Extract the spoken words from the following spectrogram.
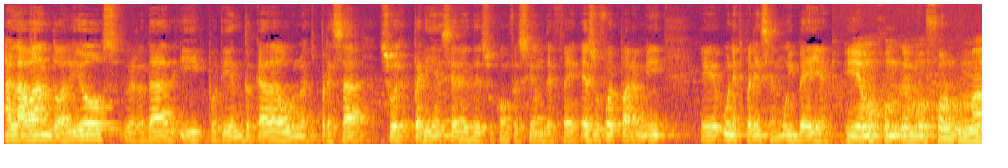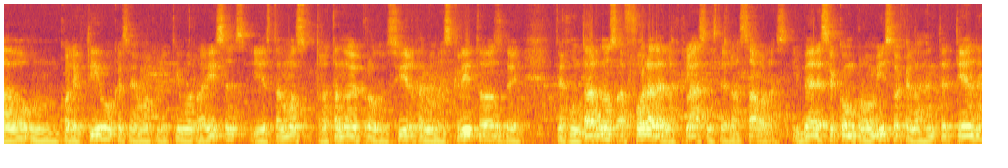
alabando a Dios, ¿verdad? Y pudiendo cada uno expresar su experiencia desde su confesión de fe. Eso fue para mí eh, una experiencia muy bella. Y hemos, hemos formado un colectivo que se llama Colectivo Raíces y estamos tratando de producir también escritos, de, de juntarnos afuera de las clases, de las aulas y ver ese compromiso que la gente tiene,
